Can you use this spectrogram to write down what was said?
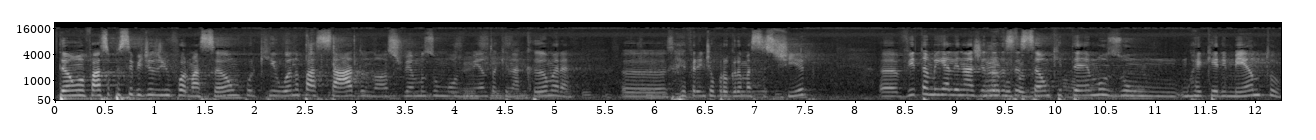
Então, eu faço esse pedido de informação porque o ano passado nós tivemos um movimento aqui na Câmara ah, referente ao programa Assistir. Ah, vi também ali na agenda da sessão que temos um, um requerimento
